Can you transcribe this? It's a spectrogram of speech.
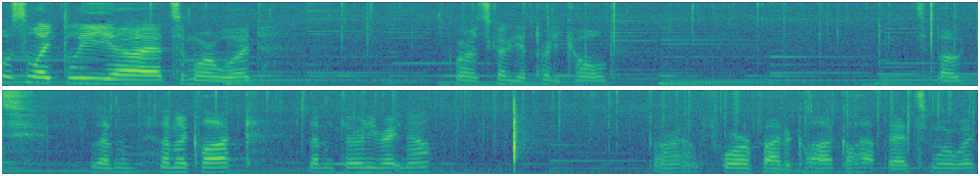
most likely uh, add some more wood, or it's going to get pretty cold. It's about 11, 11 o'clock, 11.30 right now. Around 4 or 5 o'clock, I'll have to add some more wood.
